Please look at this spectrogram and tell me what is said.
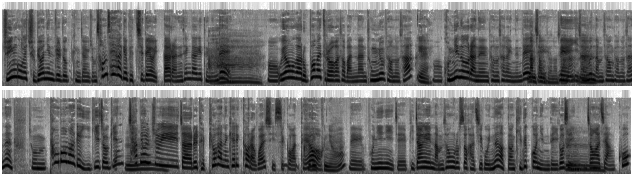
주인공의 주변인들도 굉장히 좀 섬세하게 배치되어 있다라는 생각이 드는데 아. 어, 우영우가 로펌에 들어가서 만난 동료 변호사, 예. 어, 권민우라는 변호사가 있는데 남성 변호사. 네, 이 젊은 네. 남성 변호사는 좀 평범하게 이기적인 음. 차별주의자를 대표하는 캐릭터라고 할 수 있을 것 같아요. 그렇군요. 네, 본인이 이제 비장애인 남성으로서 가지고 있는 어떠한 기득권이 있는데 이것을 음. 인정하지 않고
